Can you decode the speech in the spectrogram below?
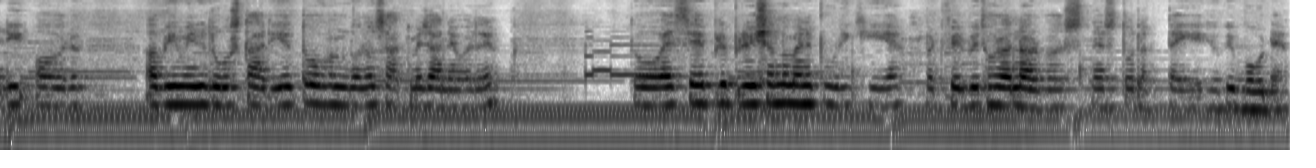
रेडी और अभी मेरी दोस्त आ रही है तो हम दोनों साथ में जाने वाले हैं। तो ऐसे प्रिपरेशन तो मैंने पूरी की है बट फिर भी थोड़ा नर्वसनेस तो लगता ही है क्योंकि बोर्ड है।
